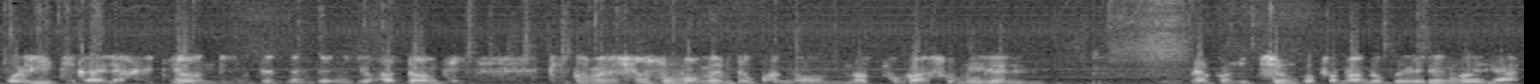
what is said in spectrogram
política de la gestión del intendente Emilio Jatón, que, que comenzó en su momento cuando nos tocó asumir el, la conducción con Fernando Pedrengo de la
